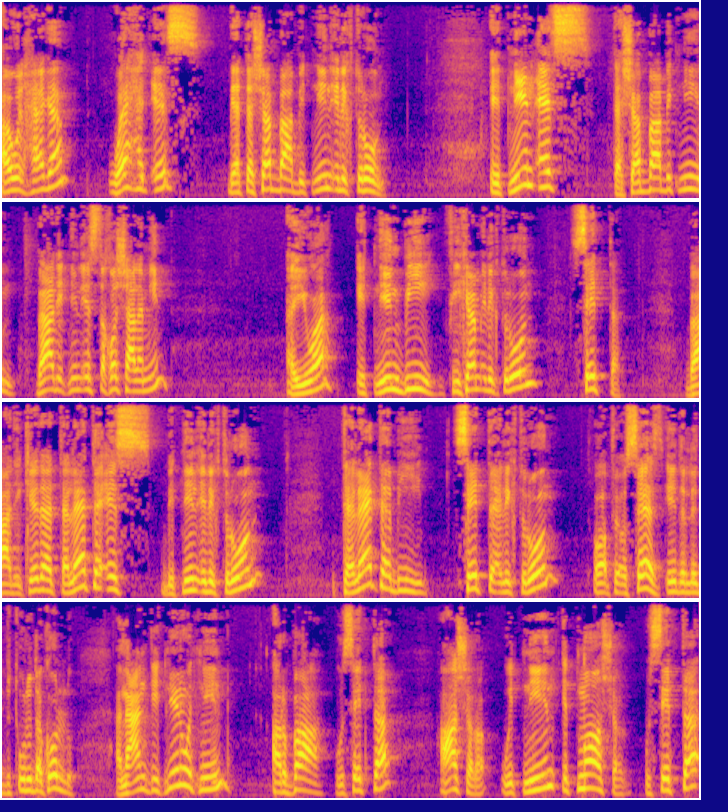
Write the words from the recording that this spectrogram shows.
أول حاجة واحد s بيتشبع باتنين إلكترون. اتنين s تشبع باتنين. بعد اتنين s تخش على مين؟ أيوه اتنين p في كام إلكترون؟ ستة. بعد كده تلاتة s باتنين إلكترون. تلاتة p ستة إلكترون. واقف يا أستاذ إيه ده اللي بتقوله ده كله؟ أنا عندي اتنين واتنين أربعة وستة عشرة واتنين اتناشر وستة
